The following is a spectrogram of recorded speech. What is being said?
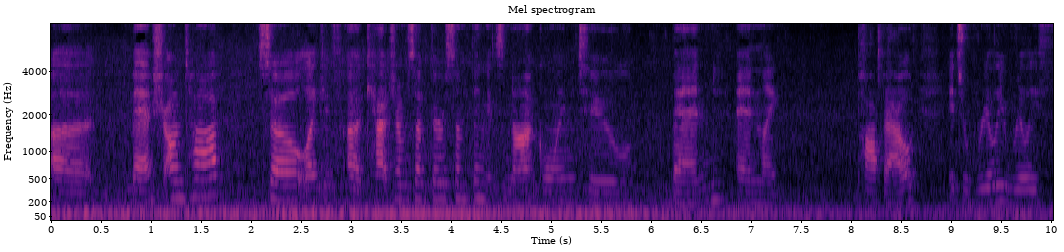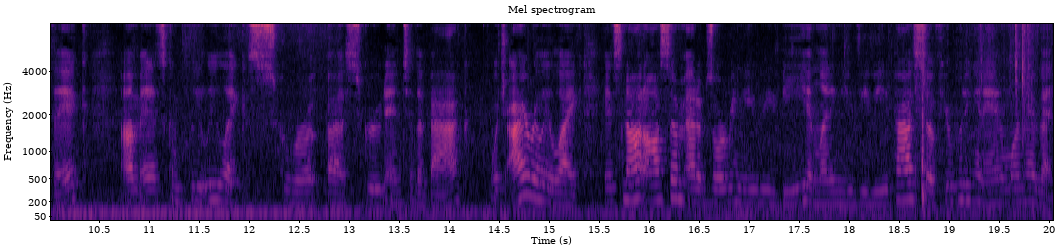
uh, mesh on top. So like if a cat jumps up there or something, it's not going to bend and like pop out. It's really, really thick. Um, and it's completely like screw, uh, screwed into the back, which I really like. It's not awesome at absorbing UVB and letting UVB pass. So if you're putting an animal in there that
